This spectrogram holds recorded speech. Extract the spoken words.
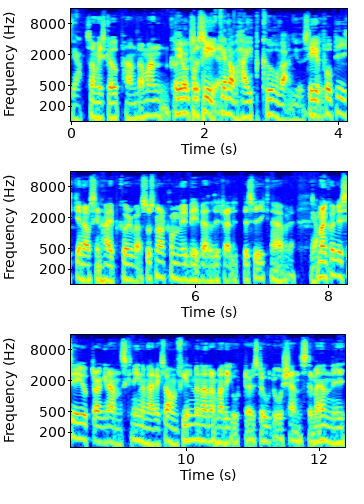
ja. som vi ska upphandla. Man det är väl på piken av hypekurvan just Det är på piken av sin hypekurva, så snart kommer vi bli väldigt, väldigt besvikna över det. Ja. Man kunde se i Uppdrag granskning, de här reklamfilmerna de hade gjort, där det stod då tjänstemän i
